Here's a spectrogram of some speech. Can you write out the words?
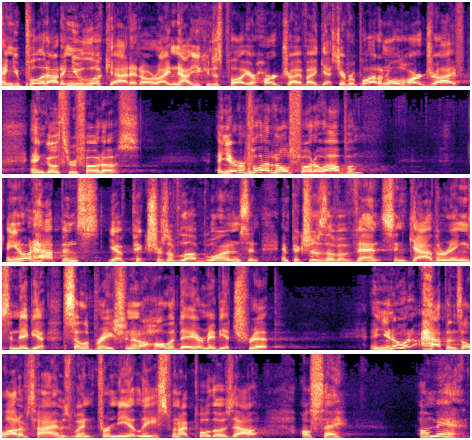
and you pull it out and you look at it, all right? Now you can just pull out your hard drive, I guess. You ever pull out an old hard drive and go through photos? And you ever pull out an old photo album and you know what happens? You have pictures of loved ones and, and pictures of events and gatherings and maybe a celebration and a holiday or maybe a trip. And you know what happens a lot of times when, for me at least, when I pull those out, I'll say, oh man,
